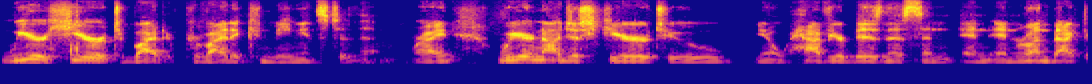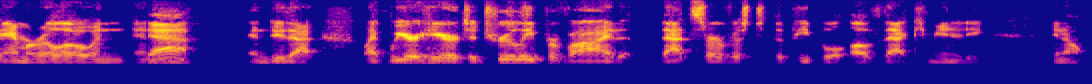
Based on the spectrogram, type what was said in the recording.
we're here to provide, provide a convenience to them right we are not just here to you know have your business and and, and run back to amarillo and, and yeah and do that like we are here to truly provide that service to the people of that community you know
